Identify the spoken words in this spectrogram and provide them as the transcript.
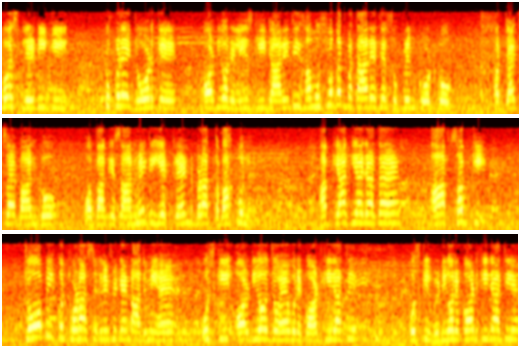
फ़र्स्ट लेडी की टुकड़े जोड़ के ऑडियो रिलीज़ की जा रही थी। हम उस वक्त बता रहे थे सुप्रीम कोर्ट को और जज साहबान को और पाकिस्तान में कि ये ट्रेंड बड़ा तबाहकुन है। अब क्या किया जाता है? आप सबकी, जो भी कुछ थोड़ा सिग्निफिकेंट आदमी है उसकी ऑडियो जो है वो रिकॉर्ड की जाती है, उसकी वीडियो रिकॉर्ड की जाती है।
